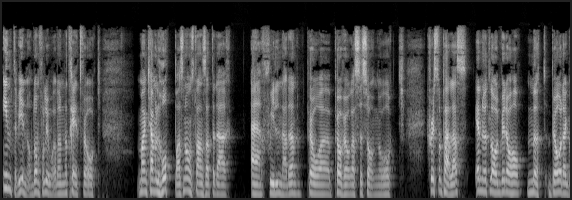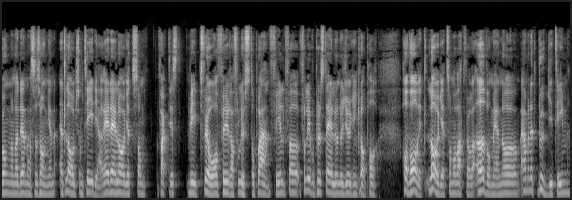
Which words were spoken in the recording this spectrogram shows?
inte vinner. De förlorar den med 3-2 och man kan väl hoppas någonstans att det där är skillnaden på, på våra säsonger och Crystal Palace, ännu ett lag vi då har mött båda gångerna denna säsongen. Ett lag som tidigare är det laget som faktiskt vid två av fyra förluster på Anfield för, för Liverpools del under Jürgen Klopp har, har varit laget som har varit våra övermän och ja, men ett buggy-team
